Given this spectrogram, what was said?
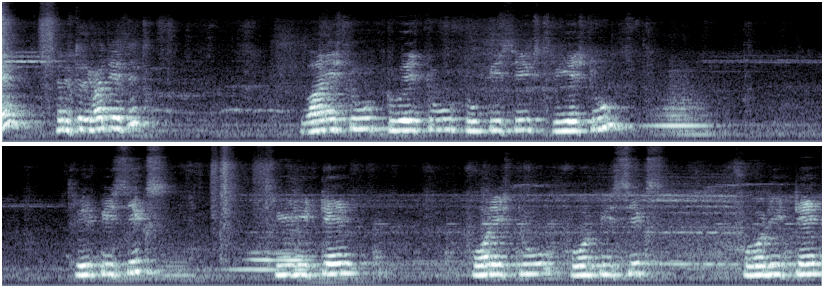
हैं। हम इसको दिखाते हैं one H two two H two two P six three H two three P six three D ten four H two four P six four D ten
